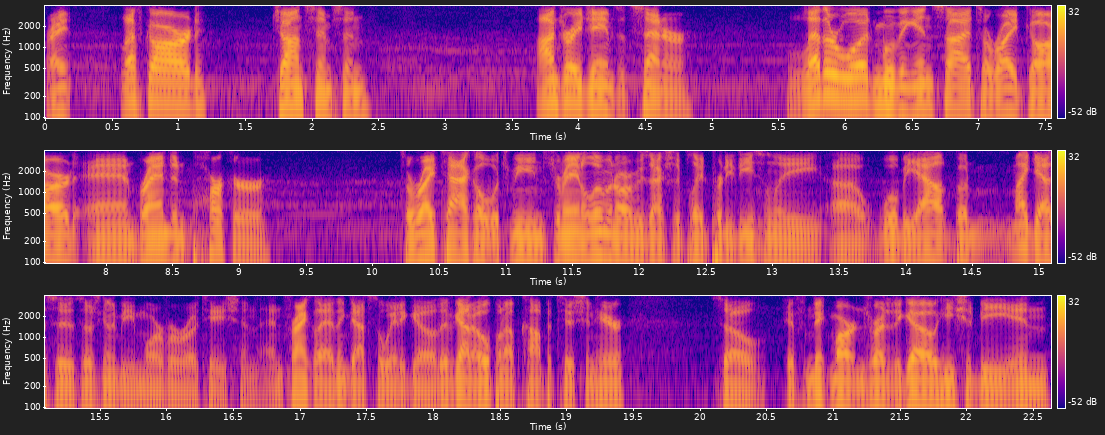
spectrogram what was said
right? Left guard, John Simpson. Andre James at center. Leatherwood moving inside to right guard, and Brandon Parker to right tackle, which means Jermaine Eluemunor, who's actually played pretty decently, uh, will be out. But my guess is there's going to be more of a rotation. And frankly, I think that's the way to go. They've got to open up competition here. So if Nick Martin's ready to go, he should be in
